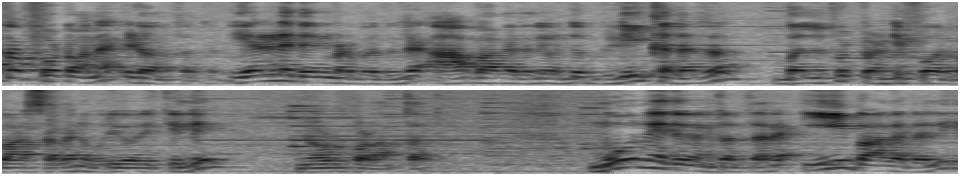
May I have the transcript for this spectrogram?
ಅಥವಾ ಫೋಟೋವನ್ನು ಇಡುವಂಥದ್ದು. ಎರಡನೇದು ಏನು ಮಾಡ್ಬೋದು ಅಂದರೆ ಆ ಭಾಗದಲ್ಲಿ ಒಂದು ಬಿಳಿ colour bulb twenty four by seven ಉರಿಯೋ ರೀತಿಯಲ್ಲಿ ನೋಡ್ಕೊಳ್ಳೋವಂಥದ್ದು. ಮೂರನೇದು ಅಂತಂದರೆ ಈ ಭಾಗದಲ್ಲಿ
